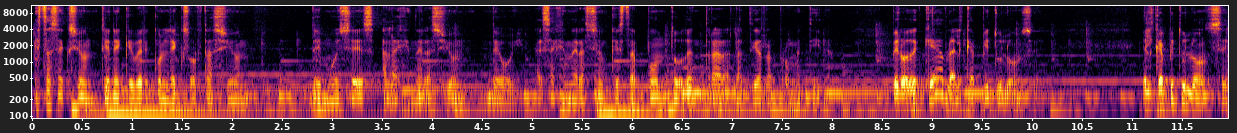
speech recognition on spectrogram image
Esta sección tiene que ver con la exhortación de Moisés a la generación de hoy, a esa generación que está a punto de entrar a la tierra prometida. Pero ¿de qué habla el capítulo 11? El capítulo 11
